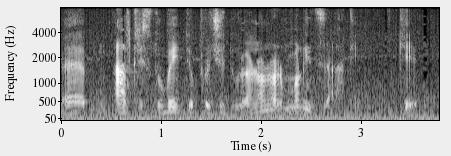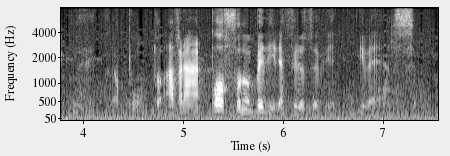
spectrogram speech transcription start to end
eh, altri strumenti o procedure non armonizzati che appunto, avrà, possono obbedire a filosofie diverse.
